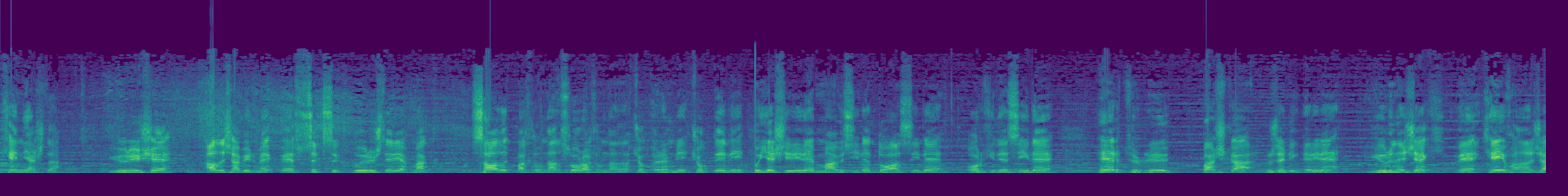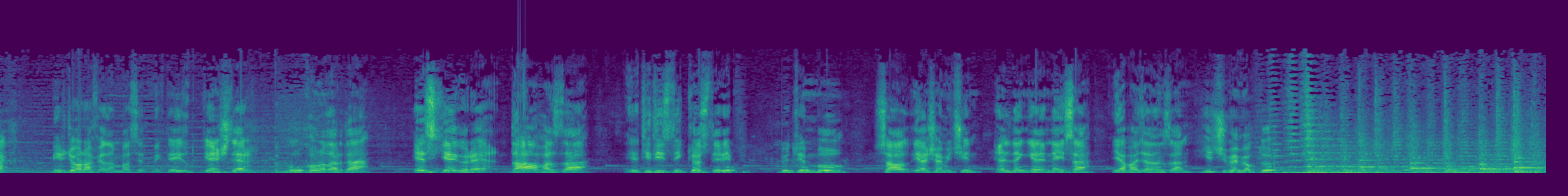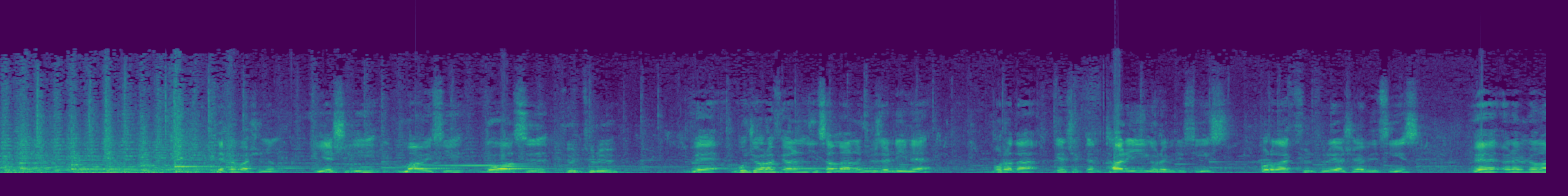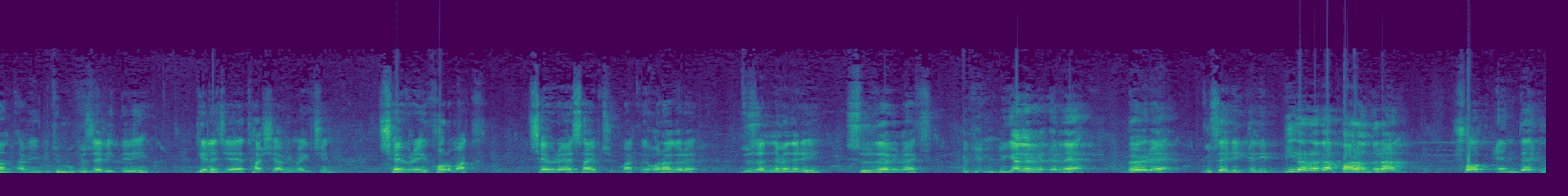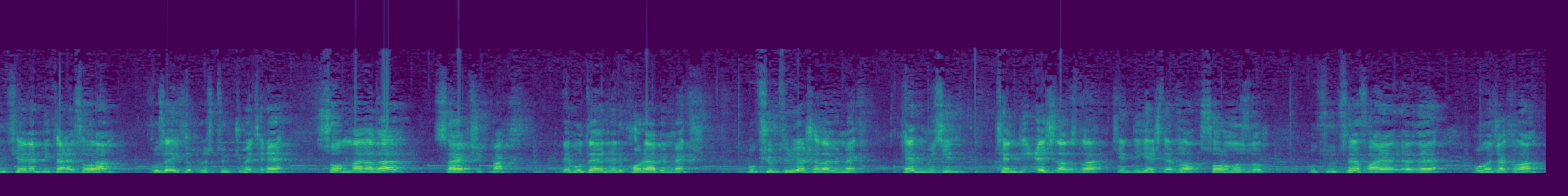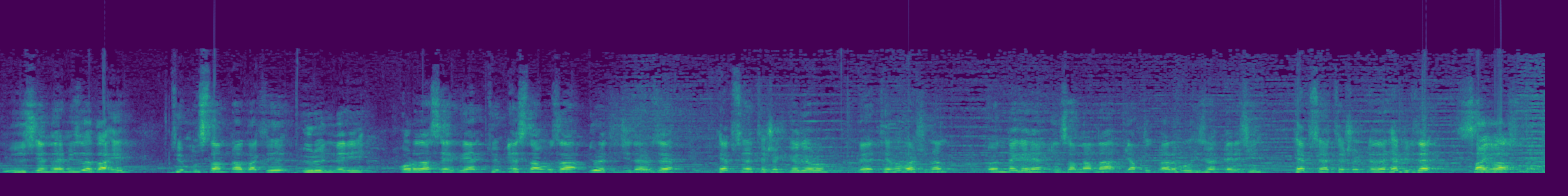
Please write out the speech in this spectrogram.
erken yaşta yürüyüşe alışabilmek ve sık sık bu yürüyüşleri yapmak sağlık bakımından, spor bakımından da çok önemli, çok değerli. Bu yeşiliyle, mavisiyle, doğasıyla, orkidesiyle, her türlü başka güzellikleriyle yürünecek ve keyif alınacak bir coğrafyadan bahsetmekteyiz. Gençler bu konularda eskiye göre daha fazla e, titizlik gösterip bütün bu sağ yaşam için elden gelen neyse yapacağınızdan hiç şüphem yoktur. Tepebaşı'nın yeşili, mavisi, doğası, kültürü ve bu coğrafyanın insanların güzelliğiyle burada gerçekten tarihi görebilirsiniz. Burada kültürü yaşayabilirsiniz. Ve önemli olan tabii bütün bu güzellikleri geleceğe taşıyabilmek için çevreyi korumak, çevreye sahip çıkmak ve ona göre düzenlemeleri sürdürebilmek. Bütün dünya devletlerine böyle güzellikleri bir arada barındıran çok ender ülkelerden bir tanesi olan Kuzey Kıbrıs Türk Cumhuriyeti'ne sonuna kadar sahip çıkmak ve bu değerleri koruyabilmek, bu kültürü yaşatabilmek hepimizin kendi ecdadımızla, kendi gençlerimize olan sorumuzdur. Bu kültürel faaliyetlerde bulunacak olan müzisyenlerimizi de dahil tüm ıslantılardaki ürünleri orada sergileyen tüm esnafımıza, üreticilerimize hepsine teşekkür ediyorum ve Tepebaşı'nın önde gelen insanlarına yaptıkları bu hizmetler için hepsine teşekkür eder. Hepinize saygılar sunarım.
